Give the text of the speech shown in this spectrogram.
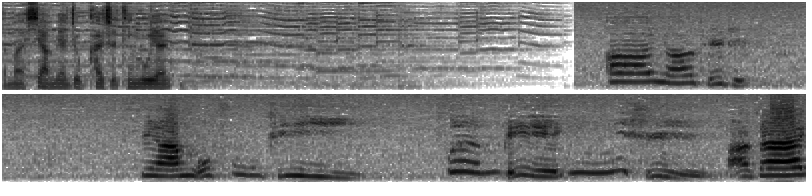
咱们下面就开始听录音。哎呀，姐姐，将我夫妻分别已时八载，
